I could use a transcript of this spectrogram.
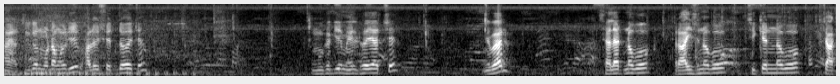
হ্যাঁ চিকেন মোটামুটি ভালোই সেদ্ধ হয়েছে। মুখে গিয়ে মেল্ট হয়ে যাচ্ছে। এবার স্যালাড নেব রাইস নেব চিকেন নেব, চাট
